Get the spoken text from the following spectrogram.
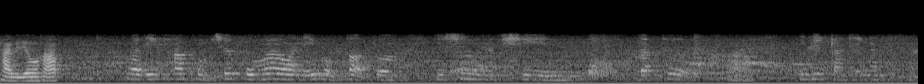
ถ่ายวิดีโอครับ สวัสดีครับ ผมชื่อฟูมาวันนี้ผมต่อตัวมิชินแมชชีนบัตเตอร์วิธีการใช้งานสินค้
